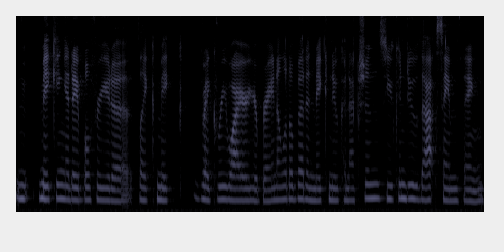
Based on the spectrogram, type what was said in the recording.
m- making it able for you to like make like rewire your brain a little bit and make new connections you can do that same thing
